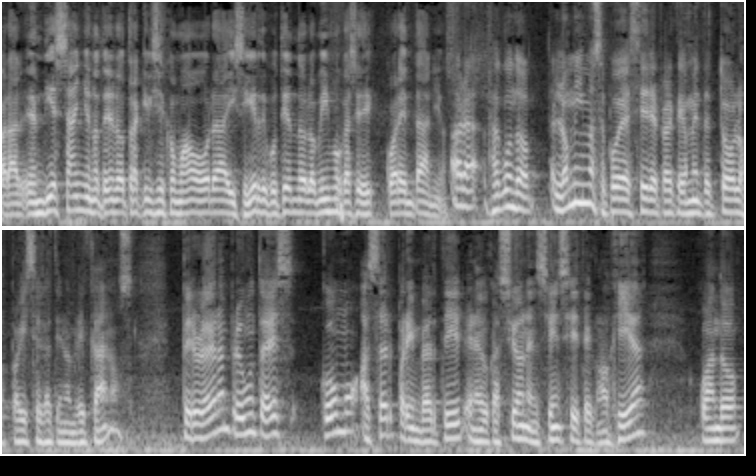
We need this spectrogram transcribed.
para en 10 años no tener otra crisis como ahora y seguir discutiendo lo mismo casi 40 años. Ahora, Facundo, lo mismo se puede decir de prácticamente todos los países latinoamericanos, pero la gran pregunta es cómo hacer para invertir en educación, en ciencia y tecnología, cuando,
